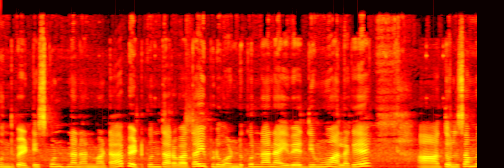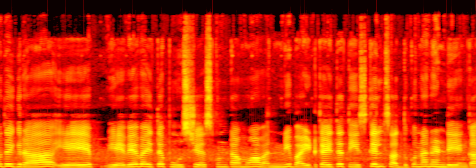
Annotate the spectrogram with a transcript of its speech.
ముందు పెట్టేసుకుంటున్నాను అనమాట పెట్టుకున్న తర్వాత ఇప్పుడు వండుకున్న నైవేద్యము, అలాగే తులసమ్మ దగ్గర ఏ ఏవేవైతే పూజ చేసుకుంటామో అవన్నీ బయటకైతే తీసుకెళ్ళి సర్దుకున్నానండి. ఇంకా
